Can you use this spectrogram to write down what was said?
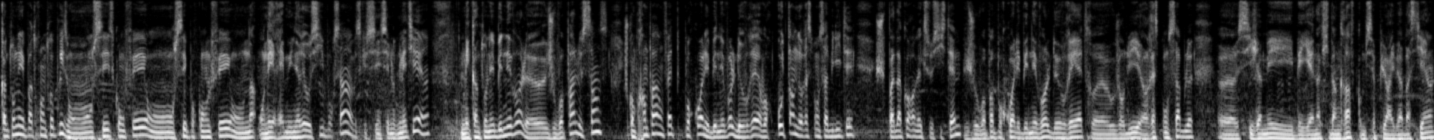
Quand on est patron d'entreprise, on sait ce qu'on fait, on sait pourquoi on le fait, on, on est rémunéré aussi pour ça, parce que c'est notre métier. Hein. Mais quand on est bénévole, euh, je vois pas le sens. Je comprends pas en fait pourquoi les bénévoles devraient avoir autant de responsabilités. Je suis pas d'accord avec ce système je vois pas pourquoi les bénévoles devraient être euh, aujourd'hui euh, responsables euh, si jamais ben, il y a un accident grave comme ça a pu arriver à Bastien.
